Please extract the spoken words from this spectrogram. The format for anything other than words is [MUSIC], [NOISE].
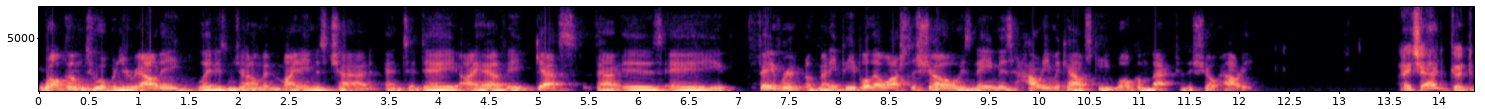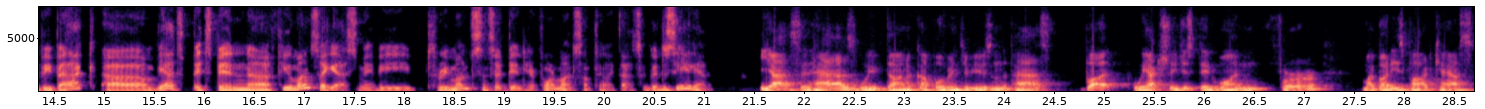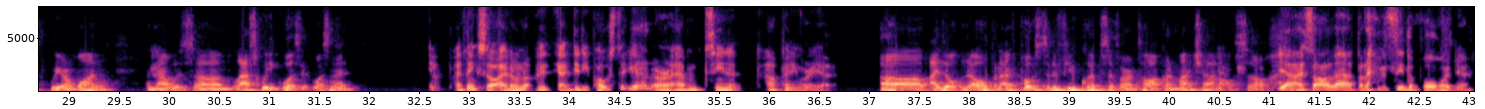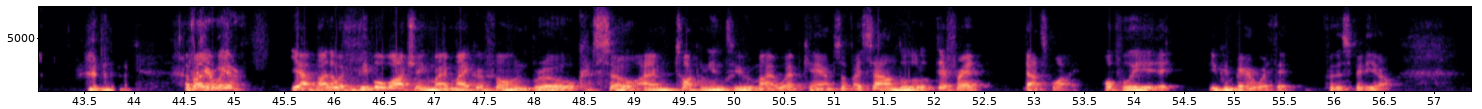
Welcome to Open Your Reality, ladies and gentlemen. My name is Chad, and today I have a guest that is a favorite of many people that watch the show. His name is Howdie Mickoski. Welcome back to the show, Howdie. Hi, Chad. Good to be back. Um, yeah, it's it's been a few months, I guess, maybe three months since I've been here, four months, something like that. So good to see you again. Yes, it has. We've done a couple of interviews in the past, but we actually just did one for my buddy's podcast. We are one and that was um, last week, was it? Wasn't it? Yeah, I think so. I don't know. Did he post it yet, or I haven't seen it up anywhere yet? Uh, I don't know, but I've posted a few clips of our talk on my channel. So yeah, I saw that, but I haven't seen the full one yet. Mm-hmm. By the way, yeah. By the way, for people watching, my microphone broke, so I'm talking into my webcam. So if I sound a little different, that's why. Hopefully, it, you can bear with it for this video.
